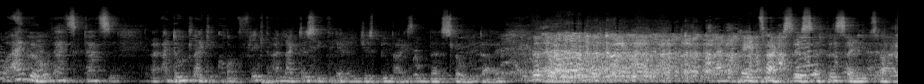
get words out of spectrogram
Well, anger. Well, that's that's. I don't like a conflict. I like to sit here and just be nice and then slowly die. and pay taxes at the same time.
